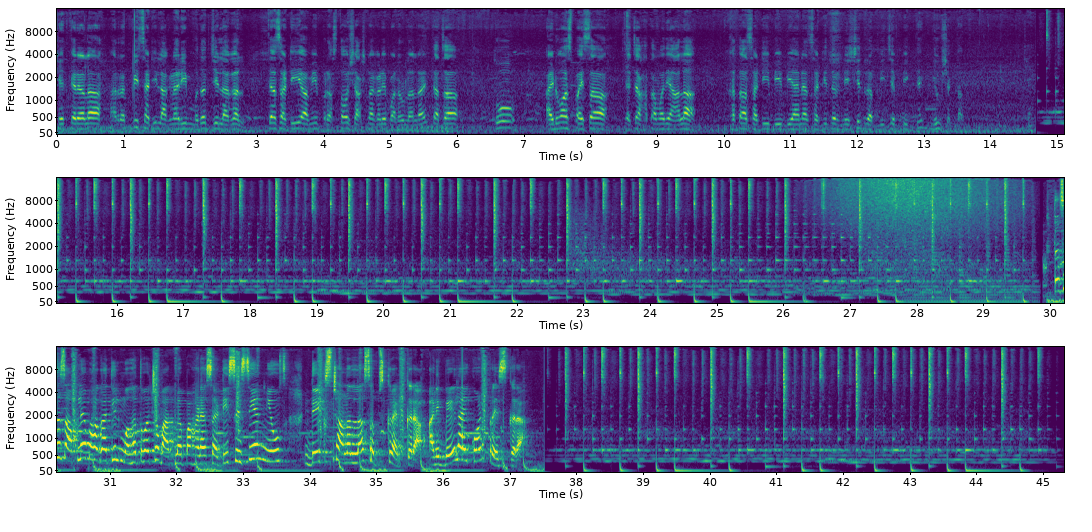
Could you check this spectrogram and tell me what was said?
शेतकऱ्याला रब्बीसाठी लागणारी मदत जी लागल त्यासाठी आम्ही प्रस्ताव शासनाकडे पाठवलेला आहे. त्याचा तो ॲडव्हान्स पैसा त्याच्या हातामध्ये आला खतासाठी बी बियाण्यासाठी तर निश्चित रब्बीचे पीक ते घेऊ शकतात. तसेच आपल्या भागातील महत्त्वाच्या बातम्या पाहण्यासाठी सीसीएन न्यूज डेस्क चॅनलला सबस्क्राईब करा आणि बेल आयकॉन प्रेस करा.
